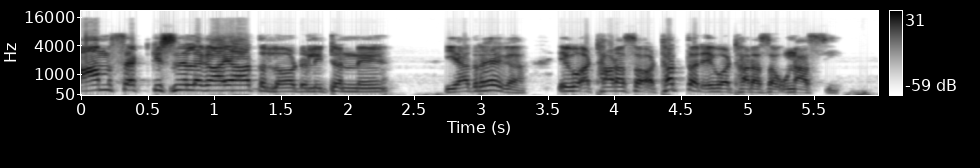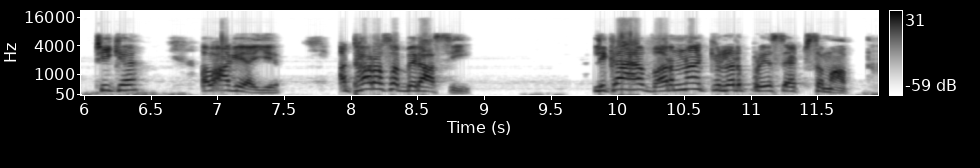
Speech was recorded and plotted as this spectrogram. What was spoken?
आर्म्स एक्ट किसने लगाया? तो लॉर्ड लिटन ने। याद रहेगा? एगो अठारह एगो अठारह ठीक है? अब आगे आइए। अठारह लिखा है वर्ना क्यूलर प्रेस एक्ट समाप्त।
